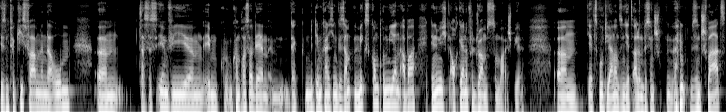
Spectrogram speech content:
diesen türkisfarbenen da oben. Ähm, das ist irgendwie ähm, eben Kompressor, der, der, mit dem kann ich einen gesamten Mix komprimieren, aber den nehme ich auch gerne für Drums zum Beispiel. Ähm, jetzt gut, die anderen sind jetzt alle ein bisschen sch sind schwarz.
